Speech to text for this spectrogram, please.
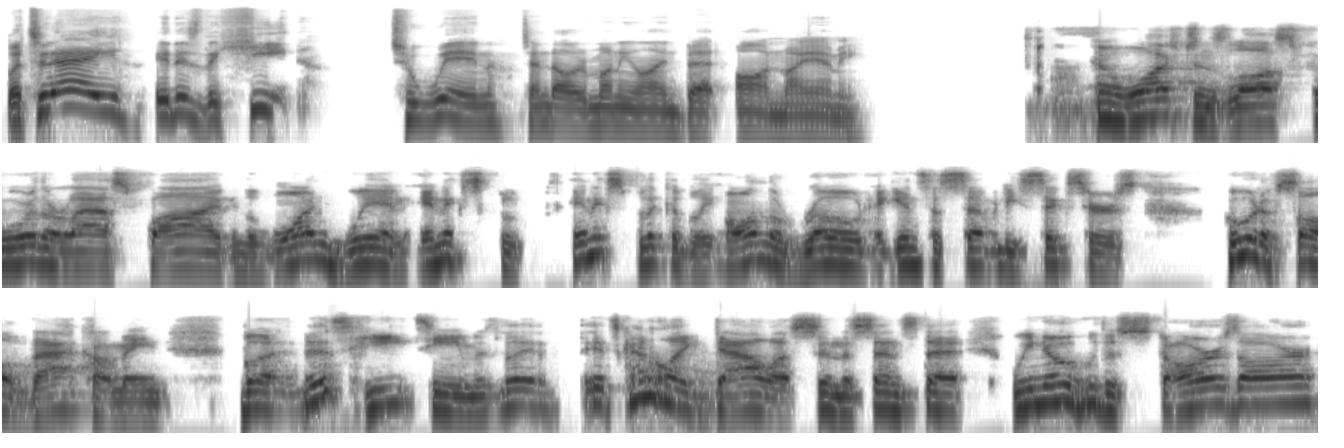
But today, it is the Heat to win $10 money line bet on Miami. And Washington's lost four of their last five, and the one win inexpl- inexplicably on the road against the 76ers. Who would have saw that coming? But this Heat team it's kind of like Dallas in the sense that we know who the stars are,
